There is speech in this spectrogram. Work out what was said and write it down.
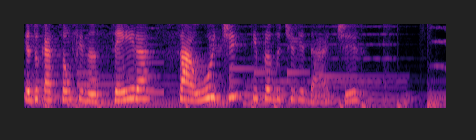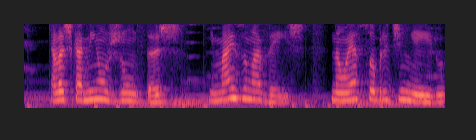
Educação financeira, saúde e produtividade. Elas caminham juntas e, mais uma vez, não é sobre dinheiro,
